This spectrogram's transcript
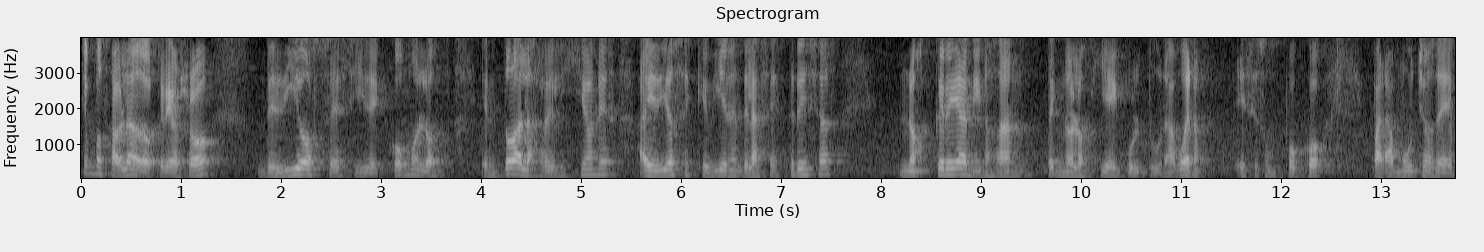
Hemos hablado, creo yo, de dioses y de cómo los en todas las religiones hay dioses que vienen de las estrellas, nos crean y nos dan tecnología y cultura. Bueno, ese es un poco para muchos de,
